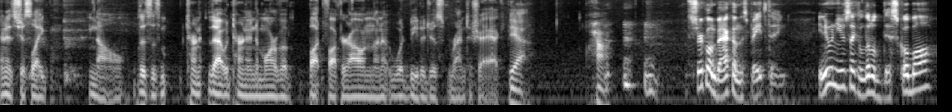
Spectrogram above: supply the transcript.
and it's just like, no, this is turn that would turn into more of a butt fuck around than it would be to just rent a shack. yeah. Huh. Circling back on this bait thing, anyone use like a little disco ball?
